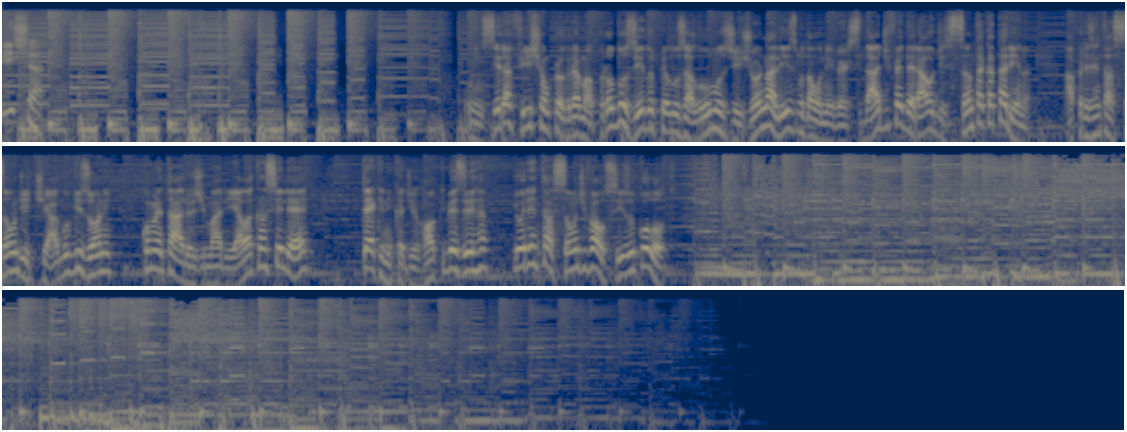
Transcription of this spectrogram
ficha. o Insira Ficha é um programa produzido pelos alunos de jornalismo da Universidade Federal de Santa Catarina. Apresentação de Tiago Ghisoni, comentários de Mariela Cancelier, técnica de Roque Bezerra e orientação de Valciso Coloto.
